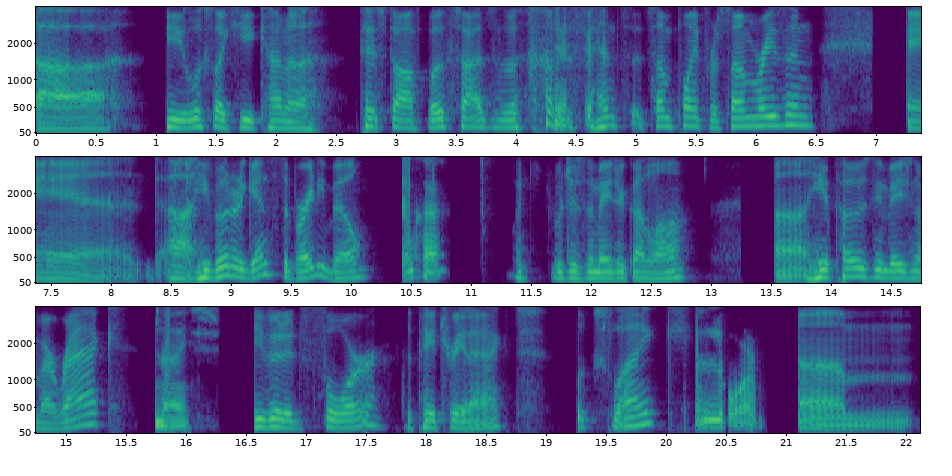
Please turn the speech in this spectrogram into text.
Uh, he looks like he kind of pissed off both sides of the, of the fence at some point for some reason, and uh, he voted against the Brady bill. Okay, which which is the major gun law. Uh, he opposed the invasion of Iraq. Nice. He voted for the Patriot Act. Looks like. Lord. Um.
